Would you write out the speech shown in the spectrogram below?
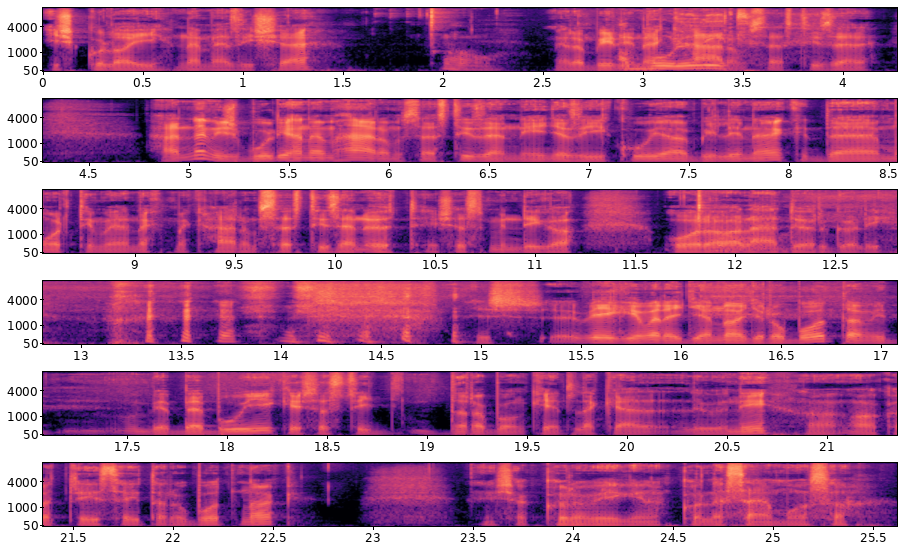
iskolai nemezise, oh. mert a Billynek a 310 Hát nem is bulli, hanem 314 az IQ-ja a Billynek, de Mortimernek meg 315, és ezt mindig a orra oh. alá dörgöli. és végén van egy ilyen nagy robot, amit bebújik, és azt így darabonként le kell lőni a alkatrészeit a robotnak, és akkor a végén akkor leszámolsz a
